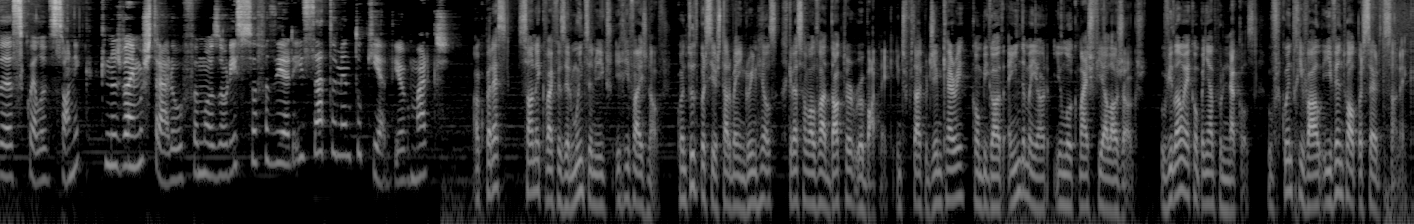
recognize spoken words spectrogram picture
da sequela de Sonic, que nos vai mostrar o famoso ouriço a fazer exatamente o que é, Diogo Marques. Ao que parece, Sonic vai fazer muitos amigos e rivais novos. Quando tudo parecia estar bem em Green Hills, regressa ao malvado Dr. Robotnik, interpretado por Jim Carrey, com um bigode ainda maior e um look mais fiel aos jogos. O vilão é acompanhado por Knuckles, o frequente rival e eventual parceiro de Sonic.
